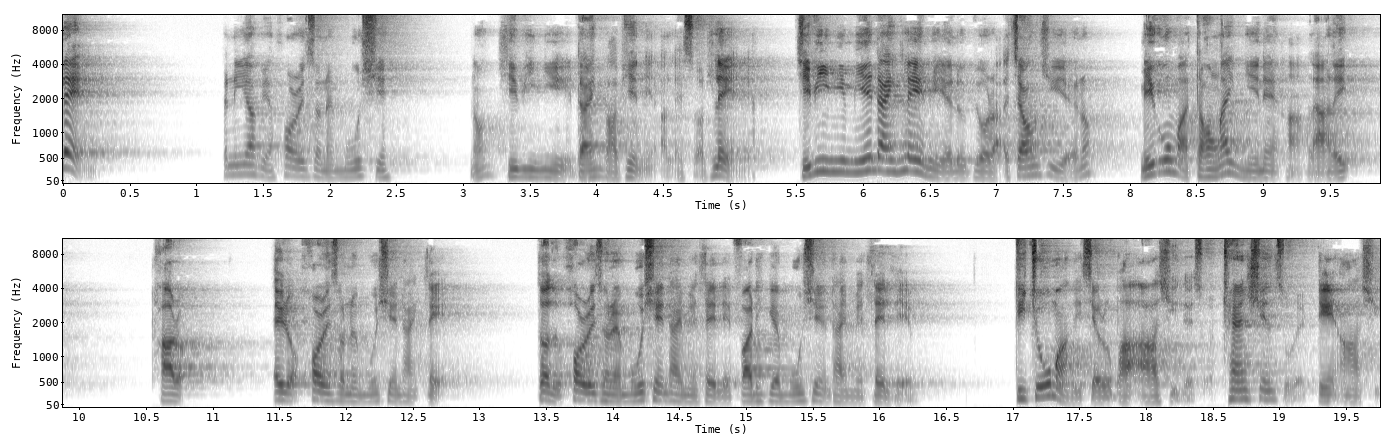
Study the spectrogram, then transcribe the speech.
လှဲ့တနည်းအားဖြင့် horizontal motion နော်ရေပြင်ကြီးအတိုင်းဘာဖြစ်နေတာလဲဆိုတော့လှဲ့နေရေပြင်ကြီးမြင်းတိုင်းလှဲ့နေရလို့ပြောတာအကြောင်းရှိရယ်နော်မိကုန်းမှာတောင်လိုက်မြင်းတဲ့ဟာလာလေထားတော့အဲ့တော့ horizontal motion တိုင်းလှဲ့ တော့ horizontal motion တိုင်းပဲလှဲ့လေ vertical motion တိုင်းပဲလှဲ့လေဒီကျိုးမှာနေဆရာတို့ဘာအားရှိလဲဆိုတော့ tension ဆိုတဲ့တင်းအားရှိ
